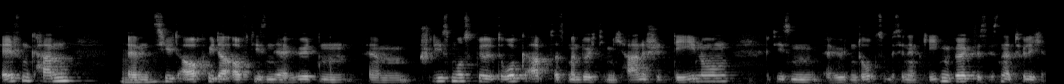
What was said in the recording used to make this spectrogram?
helfen kann, mhm. ähm, zielt auch wieder auf diesen erhöhten ähm, Schließmuskeldruck ab, dass man durch die mechanische Dehnung diesem erhöhten Druck so ein bisschen entgegenwirkt. Das ist natürlich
